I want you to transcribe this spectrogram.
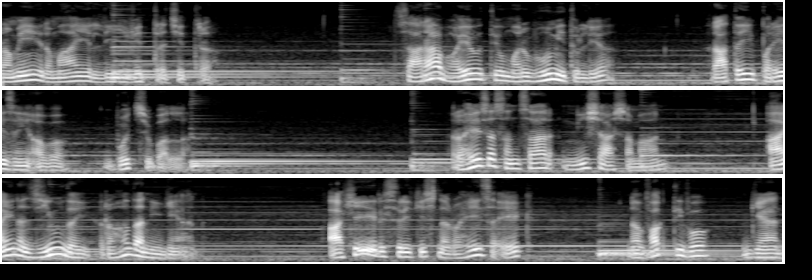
रमे रमाए भित्र चित्र। सारा भयो त्यो मरुभूमि तुल्य रातै परे झैँ अब बुझ्छु बल्ल। रहेछ संसार निशा समान आएन जिउँदै रहँदा नि ज्ञान। आखिर श्रीकृष्ण रहेछ एक न भक्ति भो ज्ञान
